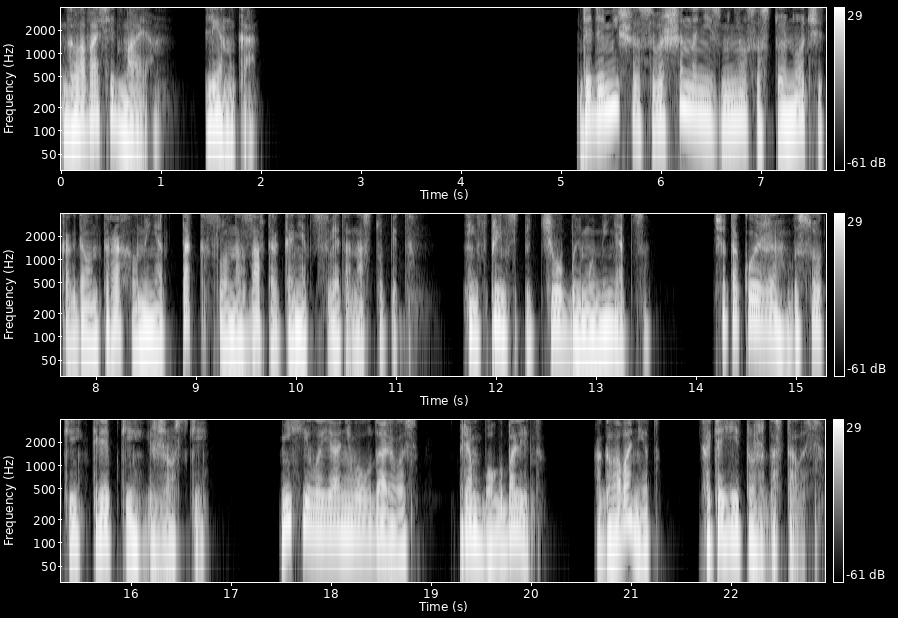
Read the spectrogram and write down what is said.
Глава седьмая. Ленка. Дядя Миша совершенно не изменился с той ночи, когда он трахал меня так, словно завтра конец света наступит. И, в принципе, чего бы ему меняться? Все такой же высокий, крепкий и жесткий. Нехило я о него ударилась. Прям бог болит. А голова нет. Хотя ей тоже досталось.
